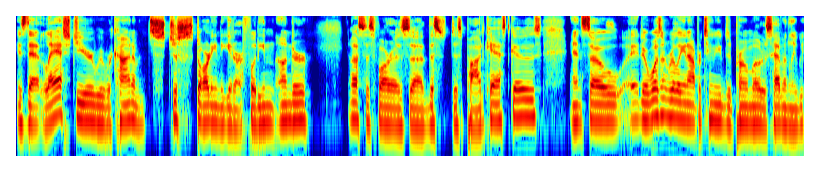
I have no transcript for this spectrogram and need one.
is that last year we were kind of just starting to get our footing under us as far as uh, this this podcast goes, and so uh, there wasn't really an opportunity to promote us heavily.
